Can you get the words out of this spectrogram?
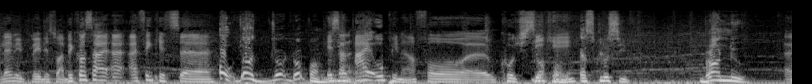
Let me play this one because I I, I think it's uh, Oh, just drop, drop on. it's an eye opener for uh, Coach Drop CK. Exclusive. Brand new. Uh,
